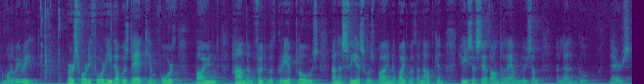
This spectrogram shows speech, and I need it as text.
And what do we read? Verse 44 He that was dead came forth, bound hand and foot with grave clothes, and his face was bound about with a napkin. Jesus saith unto them, Loose him and let him go. There's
